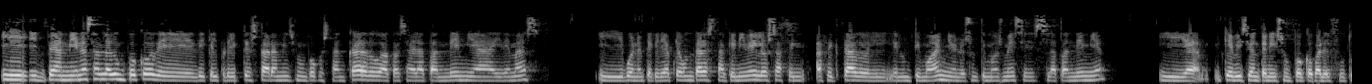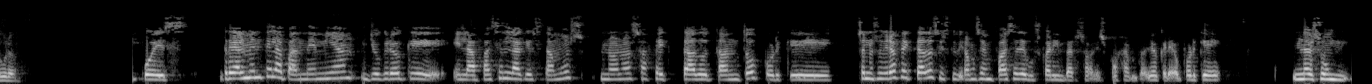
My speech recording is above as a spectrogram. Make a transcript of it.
Y también has hablado un poco de, de, que el proyecto está ahora mismo un poco estancado a causa de la pandemia y demás. Y bueno, te quería preguntar hasta qué nivel os ha afectado el, el último año, en los últimos meses, la pandemia y eh, qué visión tenéis un poco para el futuro. Pues realmente la pandemia, yo creo que en la fase en la que estamos no nos ha afectado tanto porque, o sea, nos hubiera afectado si estuviéramos en fase de buscar inversores, por ejemplo, yo creo, porque no es un,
